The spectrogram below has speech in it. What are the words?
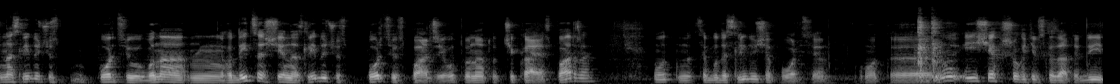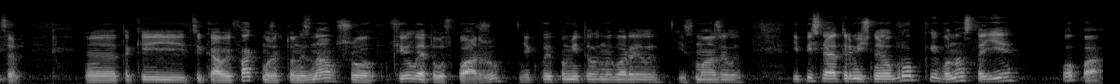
на слідучу порцію. Вона годиться ще на слідучу порцію спаржі. От вона тут чекає спаржа. От це буде слідуча порція. От, е, ну і ще що хотів сказати. Дивіться, такий цікавий факт, може хто не знав, що фіолетову спаржу, як ви помітили, ми варили і смажили. І після термічної обробки вона стає опа,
